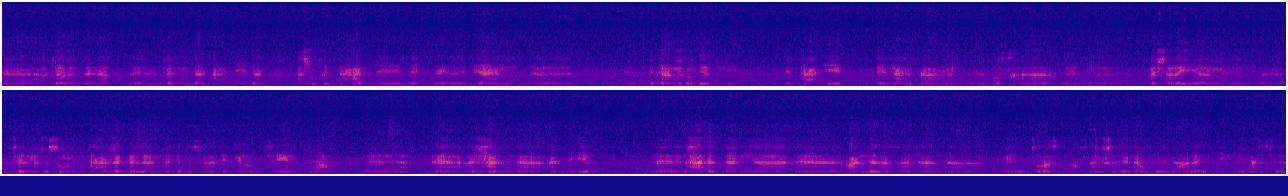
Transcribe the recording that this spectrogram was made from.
آه، اختيار الذهاب للفيلم ده تحديدا أشوف التحدي اللي كان آه، بتعمله ديزني بالتحديد بأنها تعمل نسخة آه، بشرية من فيلم الرسوم المتحركة اللي أنتجته سنة 92 نعم. الفرق ده قد إيه؟ الحاجة الثانية آه، عندنا في أذهاننا من تراثنا في ألف ليلة وليلة علاء الدين بيمثل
